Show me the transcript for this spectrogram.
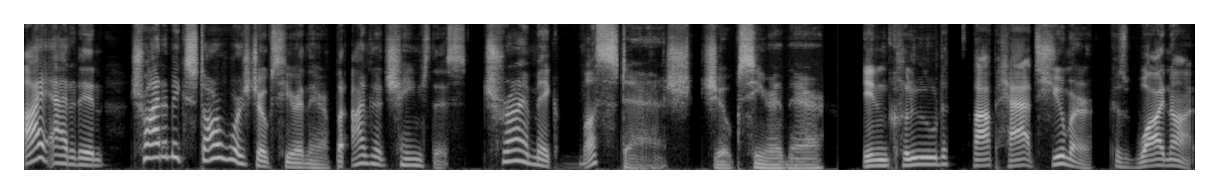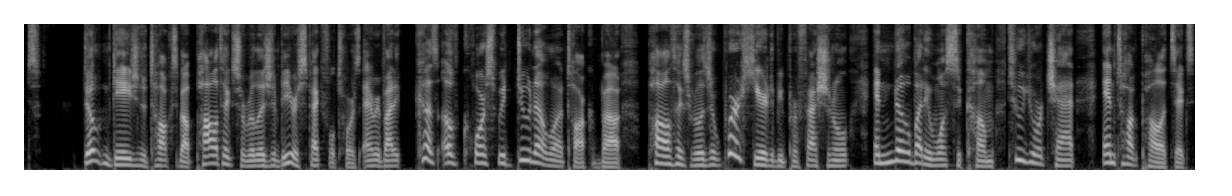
I added in try to make Star Wars jokes here and there, but I'm going to change this. Try and make mustache jokes here and there. Include top hat humor, because why not? Don't engage in talks about politics or religion. Be respectful towards everybody, because of course we do not want to talk about politics, religion. We're here to be professional, and nobody wants to come to your chat and talk politics.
